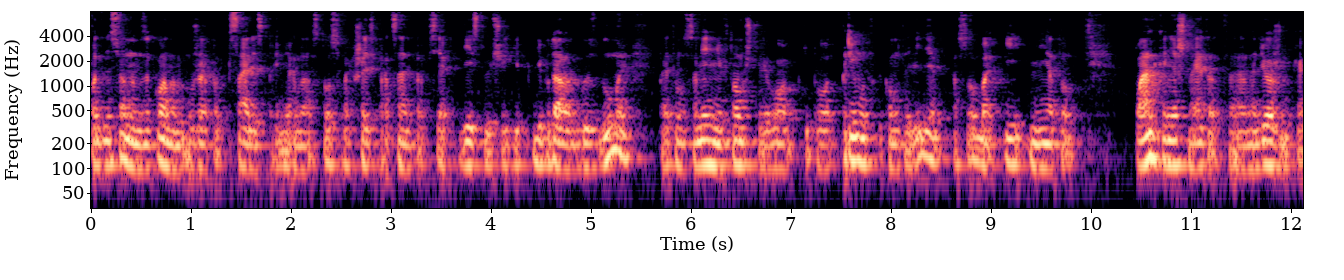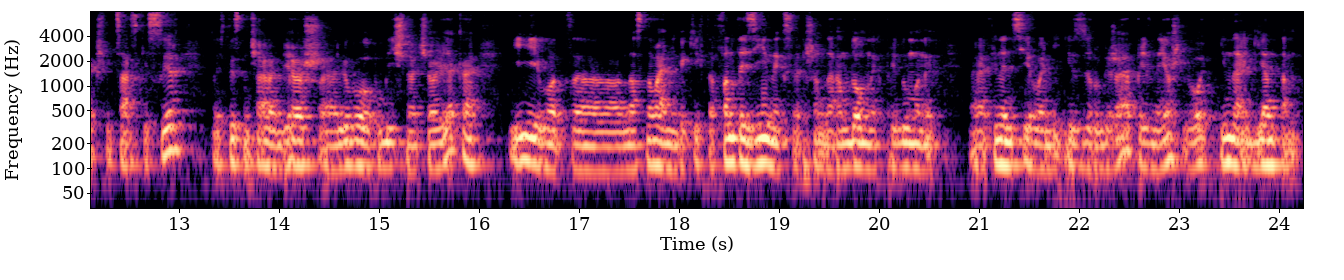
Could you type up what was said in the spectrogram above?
под внесенным законом уже подписались примерно 146% всех действующих депутатов Госдумы, поэтому сомнений в том, что его типа вот примут в каком-то виде, особо и нету. План, конечно, этот э, надежен, как швейцарский сыр. То есть ты сначала берешь э, любого публичного человека и вот на основании каких-то фантазийных, совершенно рандомных, придуманных финансирований из-за рубежа признаешь его иноагентом.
